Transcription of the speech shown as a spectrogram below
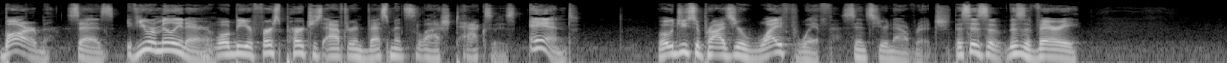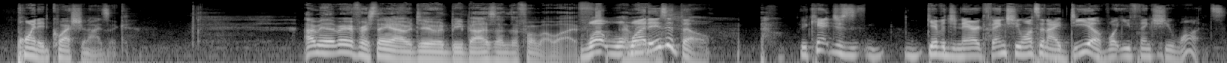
Barb says, if you were a millionaire, what would be your first purchase after investment slash taxes? And what would you surprise your wife with since you're now rich? This is a this is a very pointed question, Isaac. I mean, the very first thing I would do would be buy something for my wife. What I what mean, is it though? You can't just give a generic thing. She wants an idea of what you think she wants.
